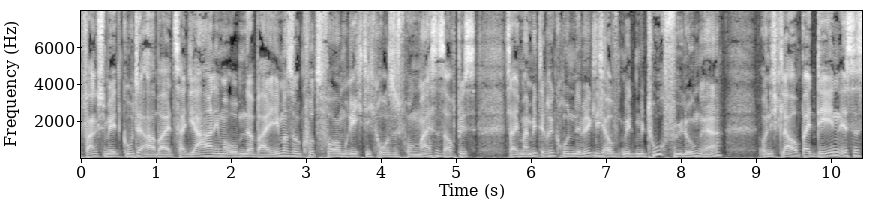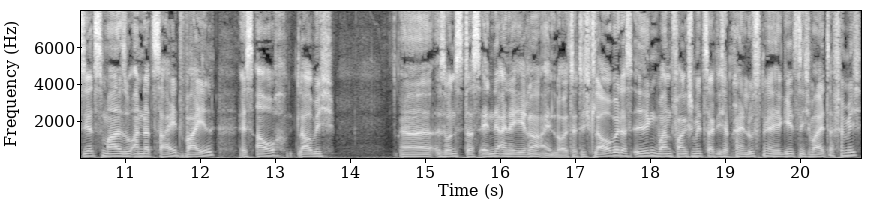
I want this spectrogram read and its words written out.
Frank Schmidt, gute Arbeit, seit Jahren immer oben dabei, immer so kurz vorm richtig großen Sprung, meistens auch bis, sag ich mal, Mitte Rückrunde wirklich auf mit, mit Tuchfühlung, ja. Und ich glaube, bei denen ist es jetzt mal so an der Zeit, weil es auch, glaube ich, äh, sonst das Ende einer Ära einläutet. Ich glaube, dass irgendwann Frank Schmidt sagt, ich habe keine Lust mehr, hier geht's nicht weiter für mich.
